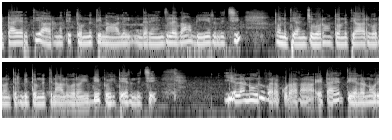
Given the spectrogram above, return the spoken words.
எட்டாயிரத்தி அறநூற்றி தொண்ணூற்றி நாலு. இந்த ரேஞ்சில் தான் அப்படியே இருந்துச்சு. தொண்ணூற்றி அஞ்சு வரும் தொண்ணூற்றி ஆறு வரும் திரும்பி தொண்ணூற்றி நாலு வரும். இப்படியே போயிட்டே இருந்துச்சு. எழுநூறு வரக்கூடாதான் எட்டாயிரத்தி எழுநூறு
